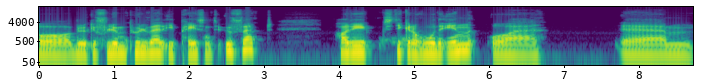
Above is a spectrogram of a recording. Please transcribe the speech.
og bruker flumpulver i peisen til Uffert. Harry stikker av hodet inn og eh, em,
